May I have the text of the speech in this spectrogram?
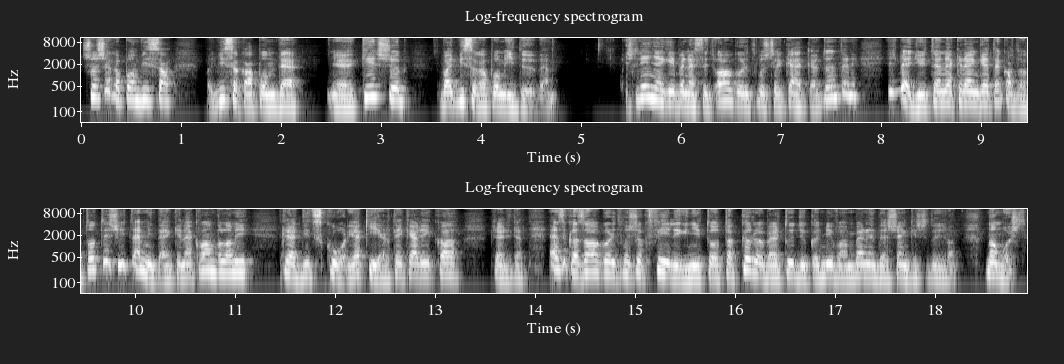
sose kapom vissza, vagy visszakapom, de eh, később, vagy visszakapom időben. És lényegében ezt egy algoritmusra el kell dönteni, és begyűjtenek rengeteg adatot, és itt mindenkinek van valami kredit szkórja, kiértékelik a kreditet. Ezek az algoritmusok félig nyitottak, körülbelül tudjuk, hogy mi van benne, de senki sem tudja, van. Na most,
